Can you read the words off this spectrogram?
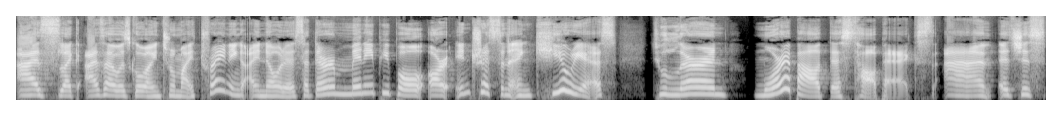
as like as i was going through my training i noticed that there are many people are interested and curious to learn more about these topics. And it's just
